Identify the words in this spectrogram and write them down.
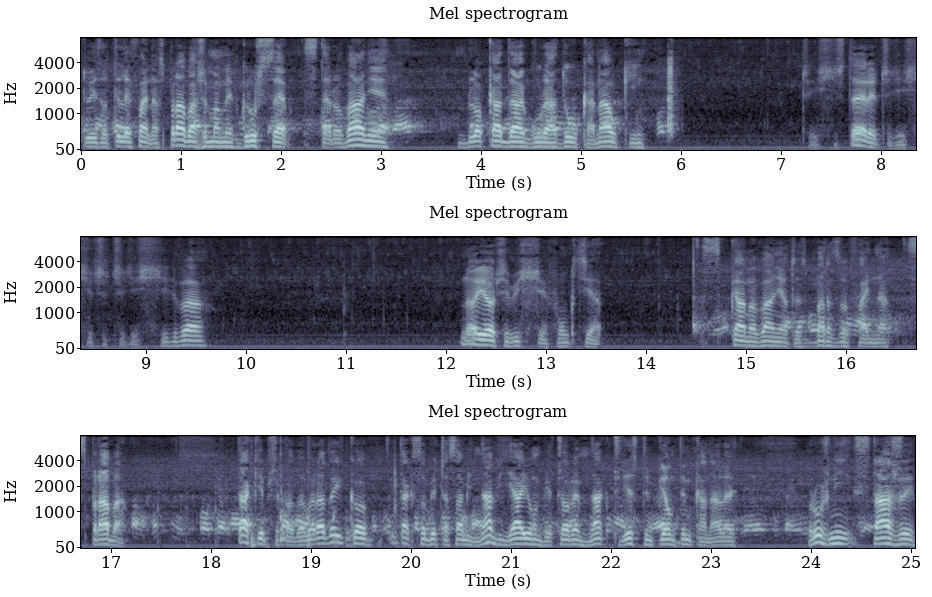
Tu jest o tyle fajna sprawa, że mamy w gruszce sterowanie, blokada góra-dół kanałki. 34, 33, 32. No i oczywiście funkcja skanowania to jest bardzo fajna sprawa. Takie przykładowe radyjko i tak sobie czasami nawijają wieczorem na 35 kanale różni starzy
